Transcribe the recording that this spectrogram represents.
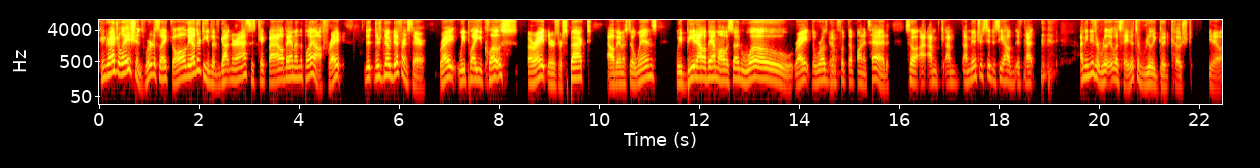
congratulations. We're just like all the other teams that have gotten their asses kicked by Alabama in the playoff, right? Th- There's no difference there, right? We play you close, all right? There's respect. Alabama still wins. We beat Alabama all of a sudden. Whoa, right? The world's been flipped up on its head. So I, I'm I'm I'm interested to see how if that. I mean, these are really let's face it, it's a really good coached, you know,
